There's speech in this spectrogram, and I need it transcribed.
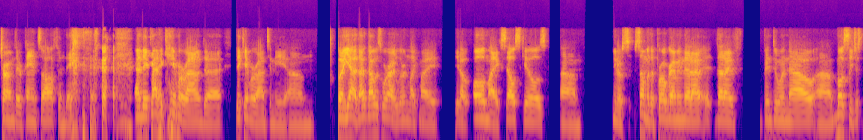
charmed their pants off and they and they kind of came around. Uh, they came around to me. Um, but yeah, that that was where I learned like my you know all my Excel skills. Um, you know s- some of the programming that I that I've been doing now, uh, mostly just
